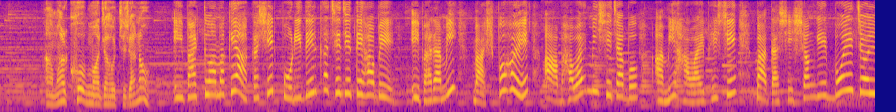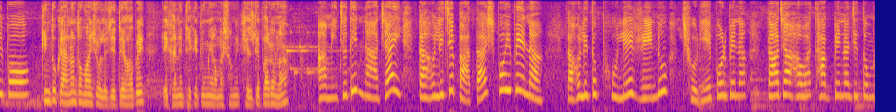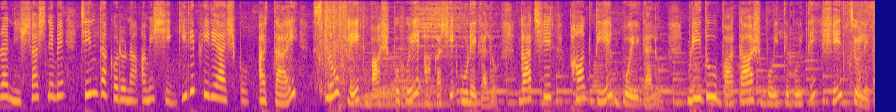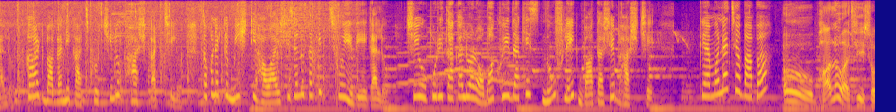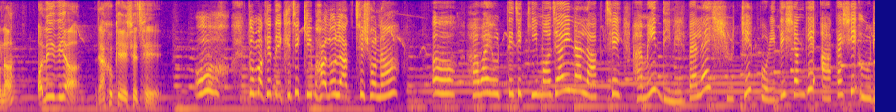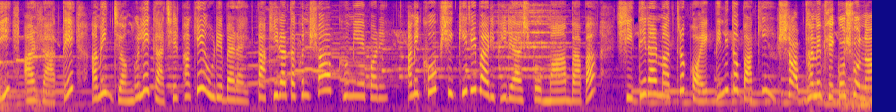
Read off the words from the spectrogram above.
আমার খুব মজা হচ্ছে জানো? এইবার তো আমাকে আকাশের পরিদের কাছে যেতে হবে। এবার আমি বাষ্প হয়ে আবহাওয়ায় মিশে যাব। আমি হাওয়ায় ভেসে বাতাসের সঙ্গে বয়ে চলবো। কিন্তু কেন তোমায় চলে যেতে হবে? এখানে থেকে তুমি আমার সঙ্গে খেলতে পারো না। আমি যদি না যাই, তাহলে যে বাতাস বইবে না। তাহলে তো ফুলের রেণু ছড়িয়ে পড়বে না। তাজা হাওয়া থাকবে না যে তোমরা নিঃশ্বাস নেবে। চিন্তা করো না, আমি শিগগিরই ফিরে আসব। আর তাই স্নোফ্লেক বাষ্প হয়ে আকাশে উড়ে গেল। গাছের ফাঁক দিয়ে বয়ে গেল। মৃদু বাতাস বইতে বইতে সে চলে গেল। কাঠ বাগানে কাজ করছিল, ঘাস কাটছিল। তখন একটা মিষ্টি হাওয়া এসে যেন তাকে ছুঁয়ে দিয়ে গেল। সে উপরে তাকালো আর অবাক হয়ে দেখে স্নোফ্লেক বাতাসে ভাসছে। কেমন আছো বাবা? ও ভালো আছি সোনা। অলিভিয়া দেখো কে এসেছে। ওহ তোমাকে দেখেছি কি ভালো লাগছে সোনা। ও হাওয়ায় উঠতে যে কি মজাই না লাগছে। আমি দিনের বেলায় সূর্যের পরিদের সঙ্গে আকাশে উড়ি আর রাতে আমি জঙ্গলে গাছের ফাঁকে উড়ে বেড়াই। পাখিরা তখন সব ঘুমিয়ে পড়ে। আমি খুব শিগগিরই বাড়ি ফিরে আসব মা বাবা। শীতের আর মাত্র কয়েকদিনই তো বাকি। সাবধানে থেকো সোনা।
